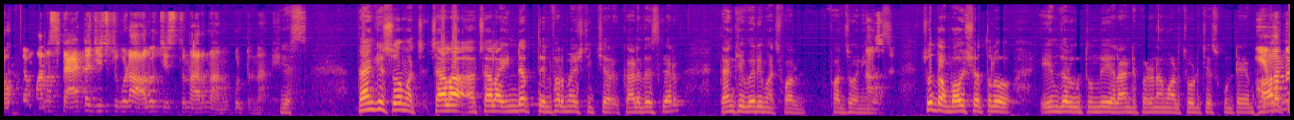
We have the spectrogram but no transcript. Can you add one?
బహుశా మన స్ట్రాటజిస్ట్ కూడా ఆలోచిస్తున్నారని అనుకుంటున్నాను థ్యాంక్ యూ సో మచ్ చాలా చాలా ఇన్ డెప్త్ ఇన్ఫర్మేషన్ ఇచ్చారు కాళిదాస్ గారు. Thank you very much for for joining. చూద్దాం భవిష్యత్తులో ఏం జరుగుతుంది ఎలాంటి పరిణామాలు చోటు చేసుకుంటే భారత్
